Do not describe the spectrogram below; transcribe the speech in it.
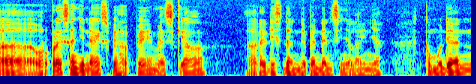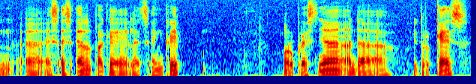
uh, WordPress, Nginx, PHP, MySQL, uh, Redis dan dependensinya lainnya. Kemudian uh, SSL pakai Let's Encrypt. WordPress-nya ada fitur cache.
